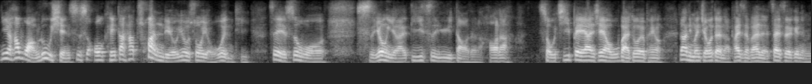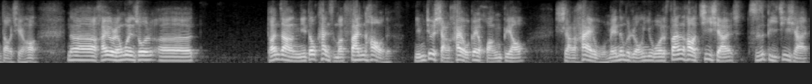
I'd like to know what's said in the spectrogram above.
因为它网络显示是 OK，但它串流又说有问题，这也是我使用以来第一次遇到的了。好了。手机备案，现在有五百多位朋友，让你们久等了，拍手拍手，在这跟你们道歉哈。那还有人问说，呃，团长，你都看什么番号的？你们就想害我被黄标，想害我没那么容易。我的番号记起来，纸笔记起来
